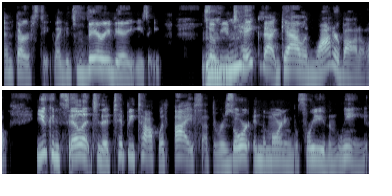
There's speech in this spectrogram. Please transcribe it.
and thirsty. Like it's very, very easy. So mm-hmm. if you mm-hmm. take that gallon water bottle, you can fill it to the tippy top with ice at the resort in the morning before you even leave.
